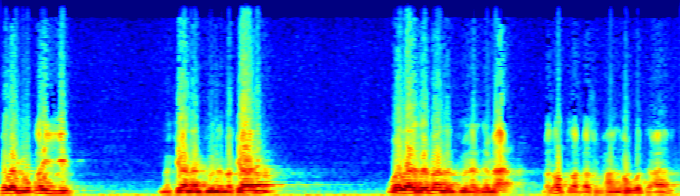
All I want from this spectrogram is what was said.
فلم يقيد مكانا دون مكان ولا زمانا دون زمان بل أطلق سبحانه وتعالى.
